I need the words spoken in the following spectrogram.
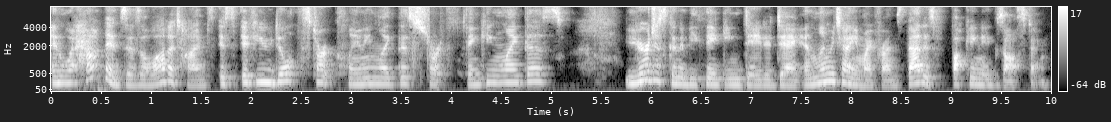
And what happens is a lot of times is if you don't start planning like this, start thinking like this, you're just going to be thinking day to day. And let me tell you, my friends, that is fucking exhausting.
